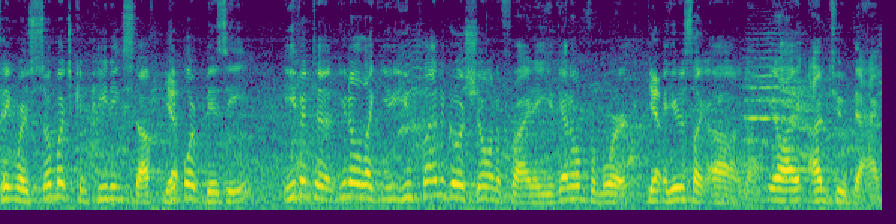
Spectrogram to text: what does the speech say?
thing where there's so much competing stuff. Yep. People are busy. Even to you know like you, you plan to go a show on a Friday, you get home from work, Yep. and you're just like, oh no, you know I, I'm too bad.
